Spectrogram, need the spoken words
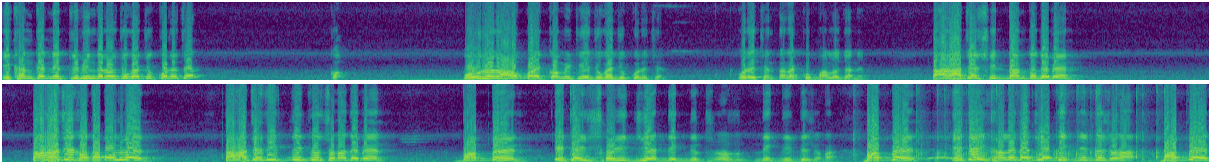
এখানকার নেতৃবৃন্দরাও যোগাযোগ করেছেন পৌর আহ্বায়ক কমিটিও যোগাযোগ করেছেন করেছেন, তারা খুব ভালো জানেন। তারা যে সিদ্ধান্ত দেবেন, তারা যে কথা বলবেন, তারা যে দিক নির্দেশনা দেবেন, ভাববেন এটাই শহীদ জিয়ার দিক দিক নির্দেশনা। ভাববেন এটাই খালেদা জিয়ার দিক নির্দেশনা। ভাববেন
